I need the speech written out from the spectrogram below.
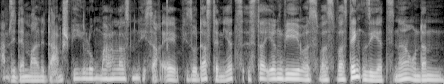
haben Sie denn mal eine Darmspiegelung machen lassen? Ich sage, ey, wieso das denn jetzt? Ist da irgendwie, was, was, was denken Sie jetzt? Ne? Und dann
